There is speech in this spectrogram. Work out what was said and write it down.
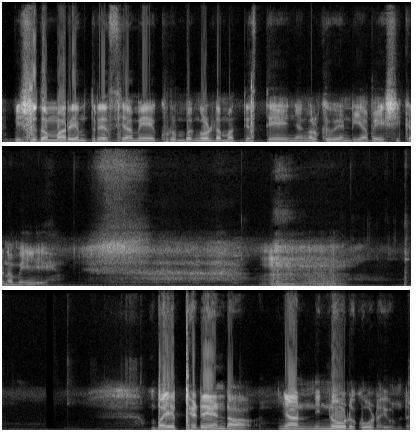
വിശുദ്ധ മറിയം ത്രേസ്യാമയെ കുടുംബങ്ങളുടെ മധ്യസ്ഥയെ ഞങ്ങൾക്ക് വേണ്ടി അപേക്ഷിക്കണമേ. ഭയപ്പെടേണ്ട ഞാൻ നിന്നോട് കൂടെയുണ്ട്.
